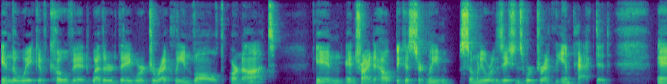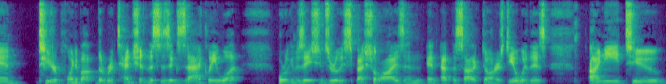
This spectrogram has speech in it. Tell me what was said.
in the wake of COVID, whether they were directly involved or not in in trying to help because certainly so many organizations were directly impacted and to your point about the retention this is exactly what organizations really specialize in and episodic donors deal with is i need to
